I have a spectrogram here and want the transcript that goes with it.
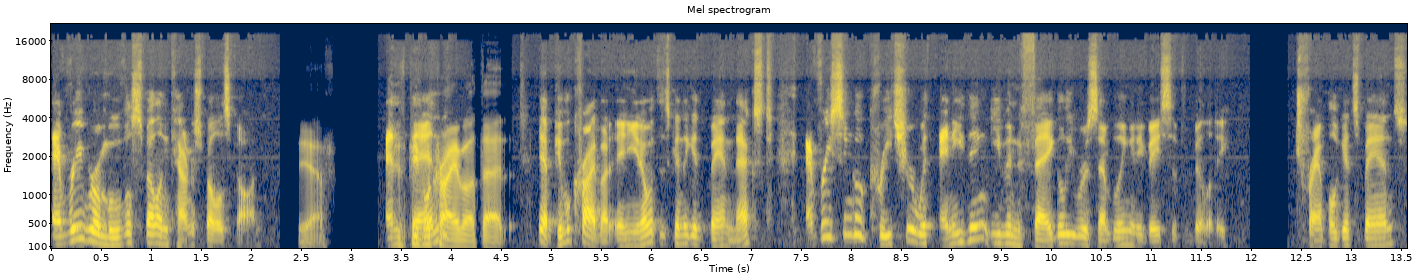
Every removal spell and counterspell is gone, Yeah. And people then, cry about that. Yeah, people cry about it. And you know what is going to get banned next? Every single creature with anything even vaguely resembling an evasive ability. Trample gets banned.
